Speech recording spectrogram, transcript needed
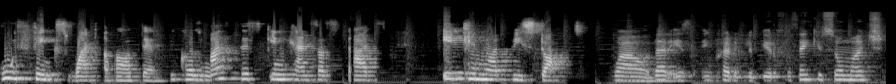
who thinks what about them. Because once the skin cancer starts, it cannot be stopped. Wow, that is incredibly beautiful. Thank you so much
